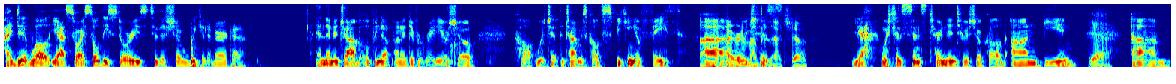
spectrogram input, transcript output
I did. Well, yeah. So I sold these stories to the show Weekend America, and then a job opened up on a different radio show called, which at the time was called Speaking of Faith. Uh, uh, I remember has, that show. Yeah, which has since turned into a show called On Being. Yeah. Um,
